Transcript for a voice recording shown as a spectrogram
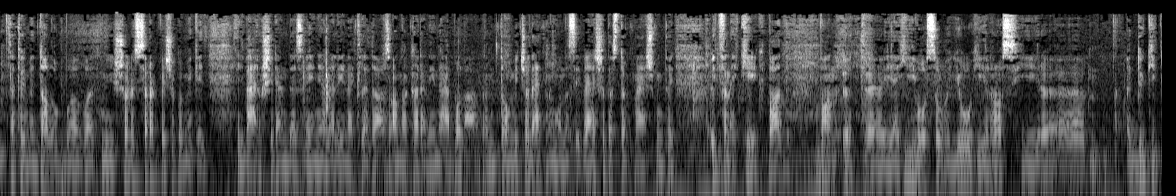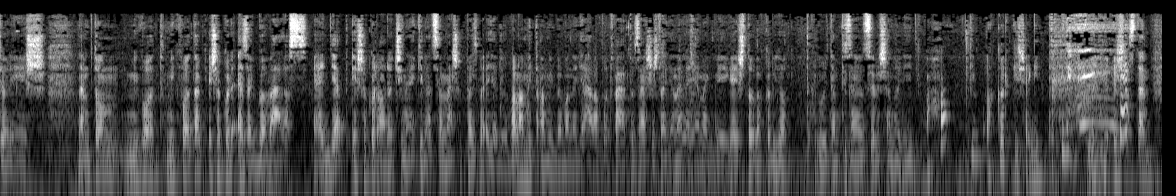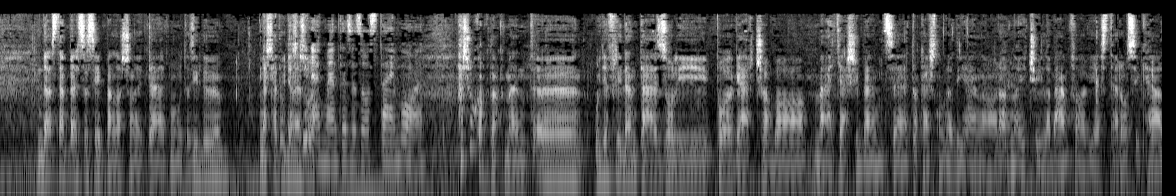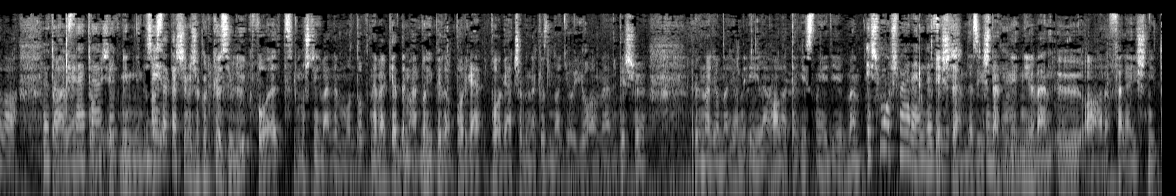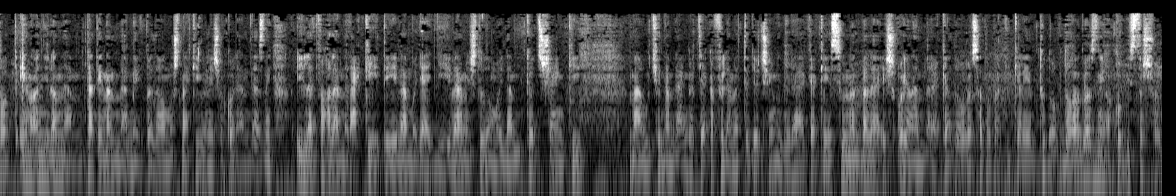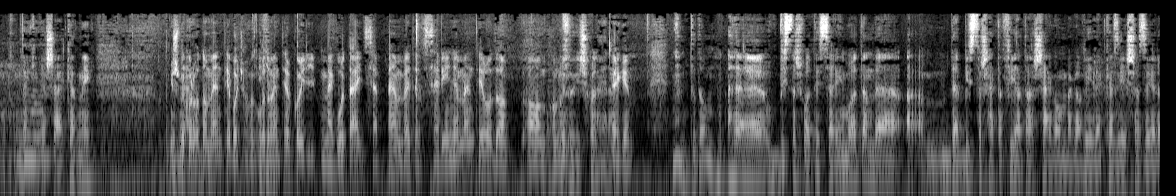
tehát hogy dalokból volt műsor összerakva, és akkor még egy, egy városi rendezvényen elénekled az Anna Kareninából a nem tudom micsodát, meg mondasz egy verset, az tök más, mint hogy itt van egy kék pad, van öt uh, ilyen hívószó, hogy jó hír, rossz hír, uh, dükitörés, nem tudom, mi volt, mik voltak, és akkor ezekből válasz egyet, és akkor arra csinálj 90 másodpercben egyedül valamit, amiben van egy állapotváltozás, és legyen eleje meg vége, és tudod, akkor így ott ültem 15 évesen, hogy így, aha, jó, akkor ki segít. és aztán, de aztán persze szépen lassan, hogy telt múlt az idő. És, hát ugyanez és kinek volt... ment ez az osztályból? Hát sokaknak ment. Ö, ugye Fridentál Zoli, Polgár Csaba, Mátyási Bence, Takás Nóra Diana, Radnai Csilla, Bánfalvi Eszter, Rosszik Hella, Tarjány Tomi, mind, mind az osztálytársam, és akkor közülük volt, most nyilván nem mondok neveket, de már mondjuk például Polgár, Polgár Csabinak ez nagyon jól ment, és ő, ő nagyon-nagyon élen haladt egész négy évben. És most már rendezi És rendezi is, tehát nyilván ő arra fele is nyitott. Én annyira nem, tehát én nem mernék például most nekiülni és akkor rendezni. Illetve ha lenne rá két évem, vagy egy évem, és tudom, hogy nem köt senki, már úgy, hogy nem rángatják a fülemet, hogy öcsém időre el kell készülnöd vele, és olyan emberekkel dolgozhatok, akikkel én tudok dolgozni, akkor biztos, hogy neki veselkednék. És mikor oda mentél, vagy amikor oda mentél, akkor így meg voltál egy szeppen, vagy tehát szerényen mentél oda? A, a, a főiskolára? Igen. Nem tudom. Biztos volt, hogy szerény voltam, de, de biztos hát a fiatalságom meg a védekezés azért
